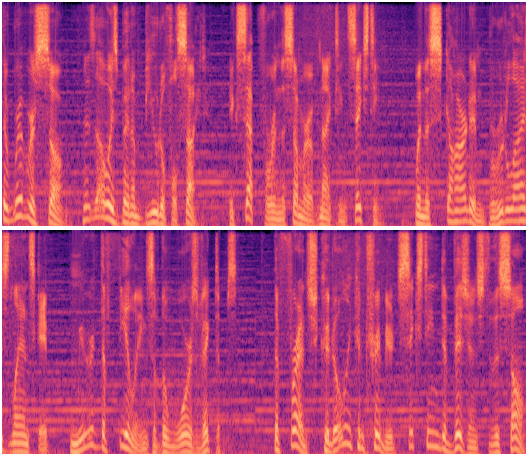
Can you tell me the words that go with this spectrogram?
The River Somme has always been a beautiful sight, except for in the summer of 1916, when the scarred and brutalized landscape mirrored the feelings of the war's victims. The French could only contribute 16 divisions to the Somme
